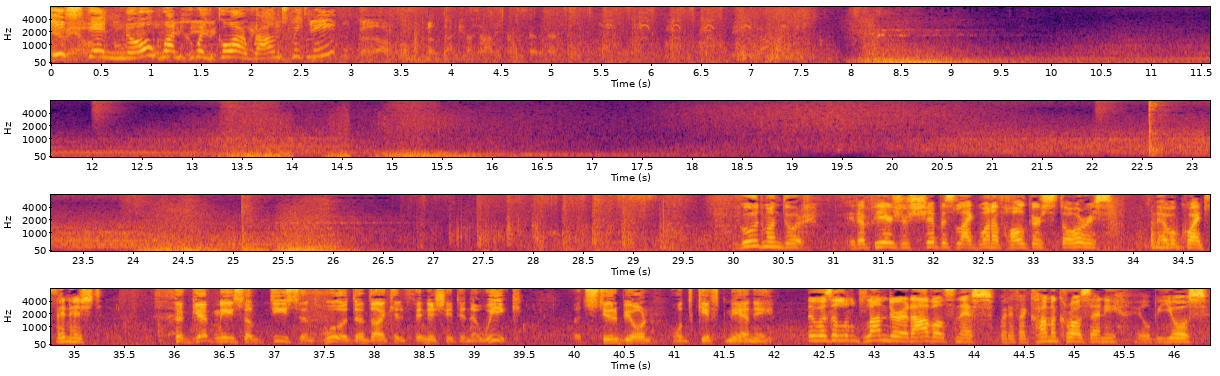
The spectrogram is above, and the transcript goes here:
Is there no one who will go around with me? Gudmundur, it appears your ship is like one of Holger's stories. Never quite finished. Get me some decent wood and I can finish it in a week. But Styrbjorn won't gift me any. There was a little plunder at Avaldsnes, but if I come across any, it'll be yours.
